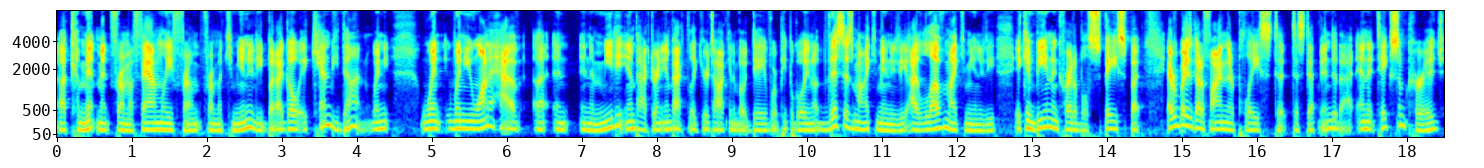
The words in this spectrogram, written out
uh, commitment from a family, from from a community. But I go, it can be done when when when you want to have a, an, an immediate impact or an impact like you're talking about, Dave, where people go, you know, this is my community. I love my community. It can be an incredible space, but everybody's got to find their place to to step into that, and it takes some courage,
